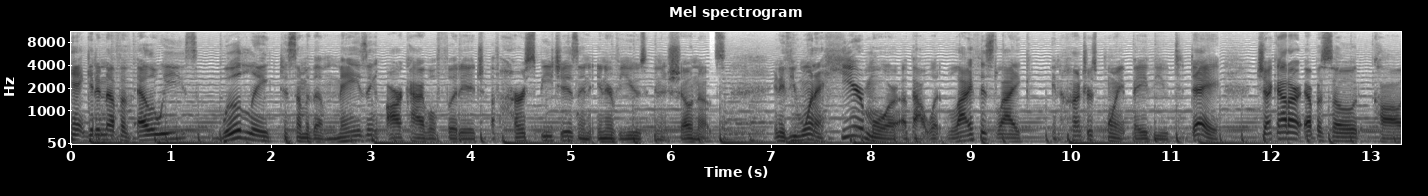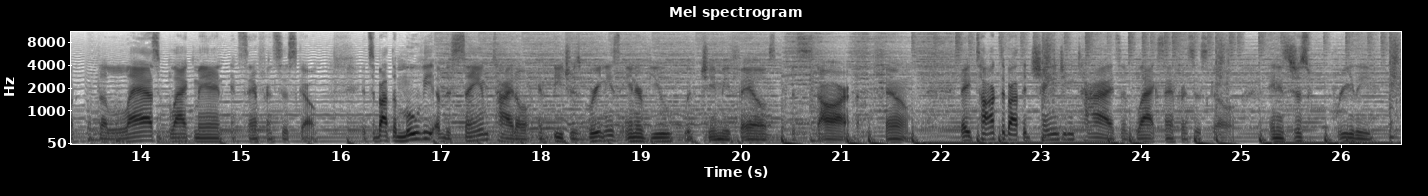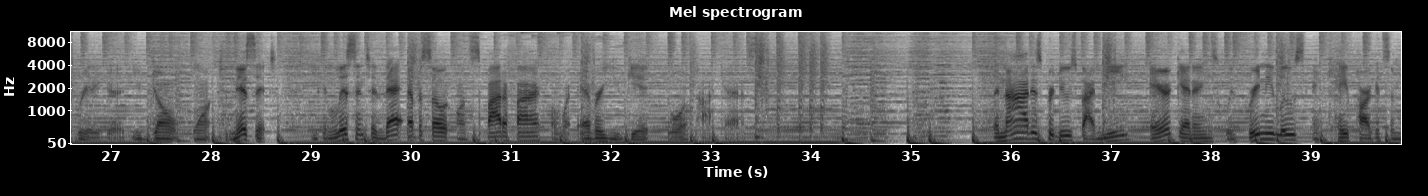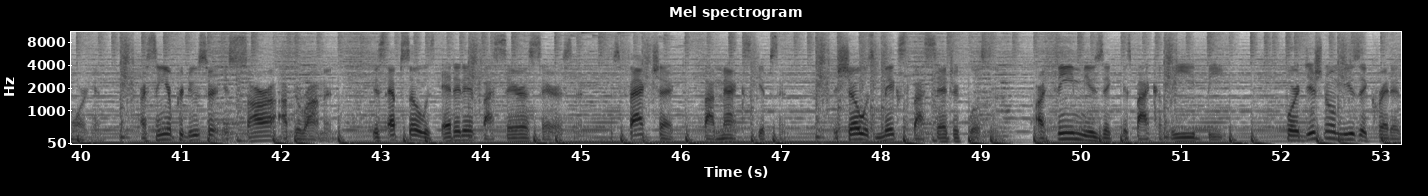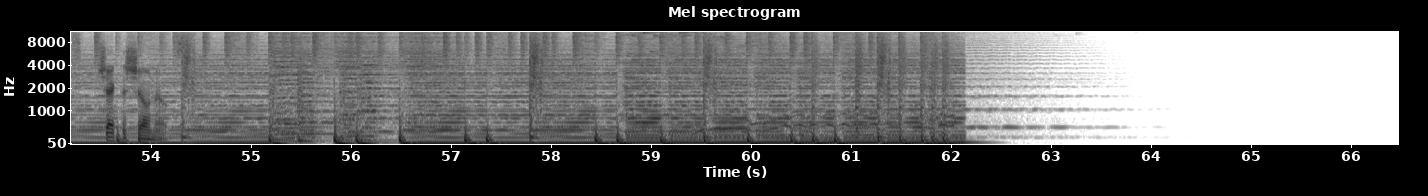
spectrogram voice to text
Can't get enough of Elouise? We'll link to some of the amazing archival footage of her speeches and interviews in the show notes. And if you want to hear more about what life is like in Hunters Point, Bayview today, check out our episode called The Last Black Man in San Francisco. It's about the movie of the same title and features Brittany's interview with Jimmy Fails, the star of the film. They talked about the changing tides of Black San Francisco, and it's just really, really good. You don't want to miss it. You can listen to that episode on Spotify or wherever you get your podcasts. The Nod is produced by me, Eric Eddings, with Brittany Luce and Kate Parkinson Morgan. Our senior producer is Sarah Abdurrahman. This episode was edited by Sarah Saracen. It was fact checked by Max Gibson. The show was mixed by Cedric Wilson. Our theme music is by Khalid B. For additional music credits, check the show notes.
